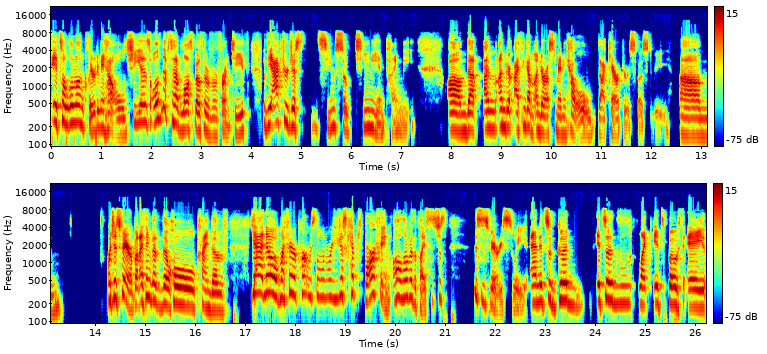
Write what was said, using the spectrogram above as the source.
it's a little unclear to me how old she is, old enough to have lost both of her front teeth, but the actor just seems so teeny and tiny. Um, that I'm under. I think I'm underestimating how old that character is supposed to be. Um, which is fair, but I think that the whole kind of yeah, no, my favorite part was the one where you just kept barfing all over the place. It's just this is very sweet and it's a good it's a like it's both a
